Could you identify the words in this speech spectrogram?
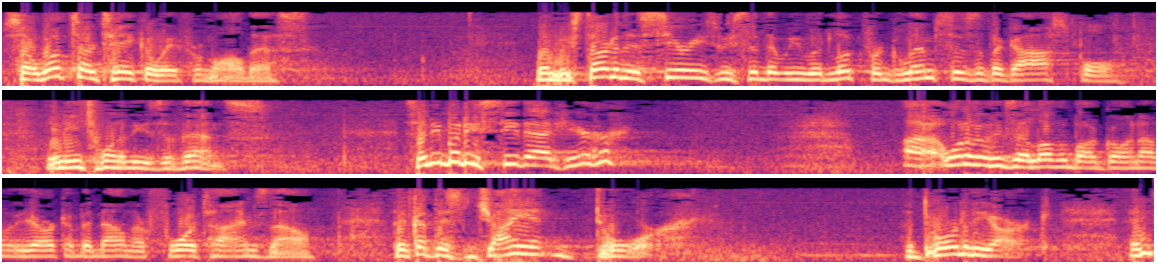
So what's our takeaway from all this? When we started this series, we said that we would look for glimpses of the gospel in each one of these events. Does anybody see that here? Uh, one of the things I love about going down to the ark, I've been down there four times now. They've got this giant door, the door to the ark. And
